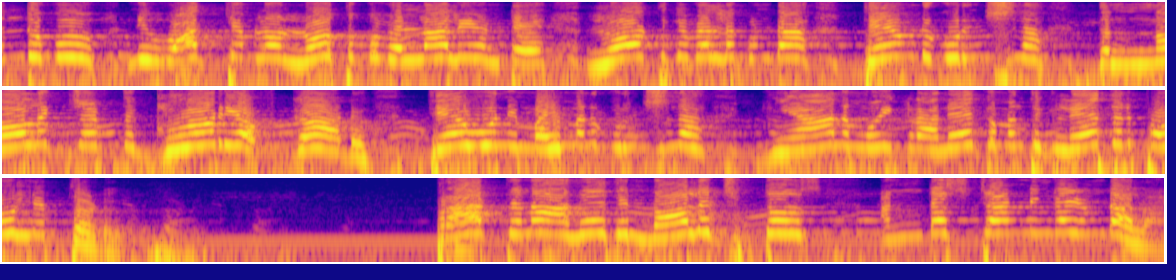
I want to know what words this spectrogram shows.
ఎందుకు నీ వాక్యంలో లోతుకు వెళ్ళాలి అంటే లోతుకు వెళ్ళకుండా దేవుడి గురించిన the knowledge of the glory of God దేవుని మహిమను గురించిన జ్ఞానము ఇక్కడ అనేక మందికి లేదని పౌలు చెప్తాడు. ప్రార్థన అనేది నాలెడ్జ్తో అండర్స్టాండింగ్ అయి ఉండాలా?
